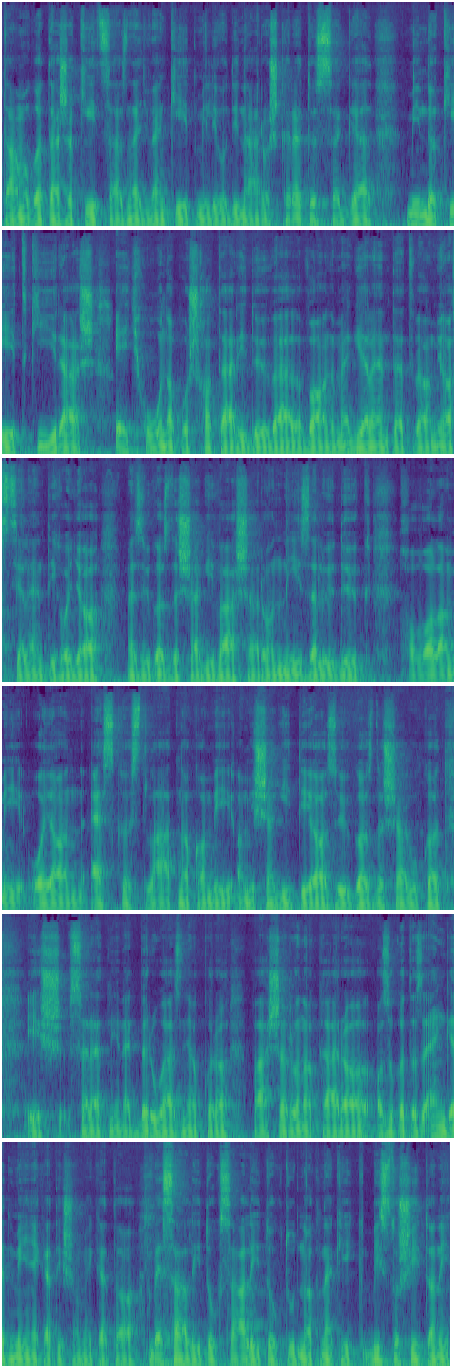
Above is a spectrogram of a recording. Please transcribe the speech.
támogatása 242 millió dináros keretösszeggel. Mind a két kiírás egy hónapos határidővel van megjelentetve, ami azt jelenti, hogy a mezőgazdasági vásáron nézelődők, ha valami olyan eszközt látnak, ami, ami segíti az ő gazdaságukat, és szeretnének beruházni, akkor a vásáron akár a, azokat az engedményeket is, amiket a beszállítók, szállítók tudnak nekik biztosítani,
